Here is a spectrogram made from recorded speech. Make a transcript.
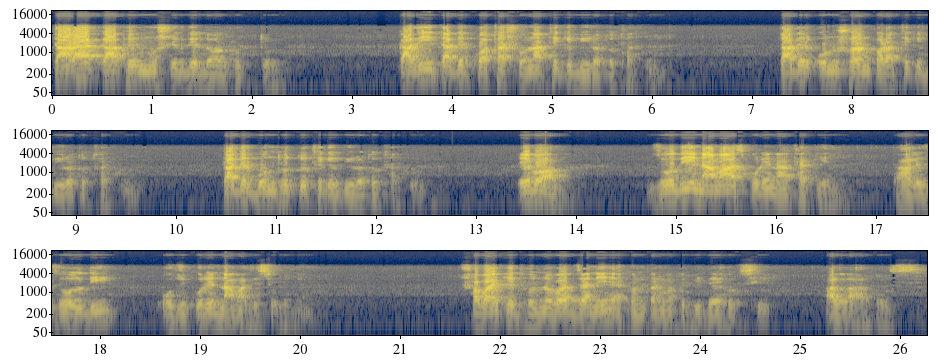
তারা কাফের মুশ্রিকদের দলভুক্ত। কাজেই তাদের কথা শোনা থেকে বিরত থাকুন। তাদের অনুসরণ করা থেকে বিরত থাকুন। তাদের বন্ধুত্ব থেকে বিরত থাকুন। এবং যদি নামাজ পড়ে না থাকেন, তাহলে জলদি অজু করে নামাজে চলে যান। সবাইকে ধন্যবাদ জানিয়ে এখনকার মতো বিদায় হচ্ছি। আল্লাহ হাফেজ।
